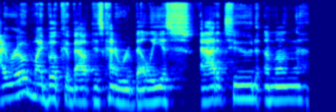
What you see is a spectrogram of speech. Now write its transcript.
I wrote my book about this kind of rebellious attitude among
